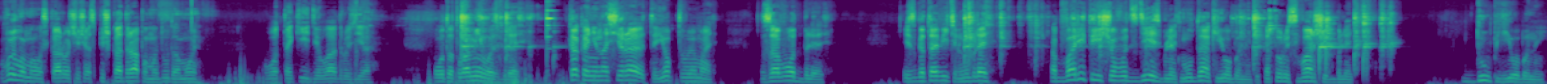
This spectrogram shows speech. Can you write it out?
Выломалась, короче, сейчас пешкодрапом иду домой. Вот такие дела, друзья. Вот отломилась, блядь. Как они насирают-то, ёб твою мать. Завод, блядь. Изготовитель, ну, блядь. Обвари ты еще вот здесь, блядь, мудак ебаный ты, который сварщик, блядь. Дуб ебаный.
